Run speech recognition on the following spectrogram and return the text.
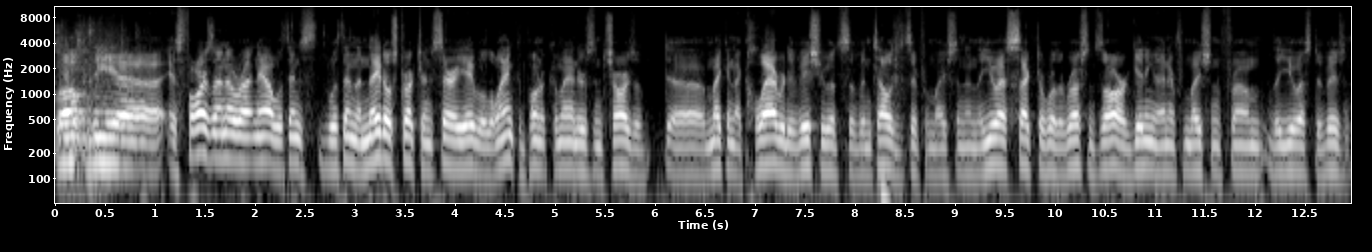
Well, the, uh, as far as I know right now, within, within the NATO structure in Sarajevo, the land component commander is in charge of uh, making a collaborative issuance of intelligence information, and the U.S. sector where the Russians are getting that information from the U.S. division.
